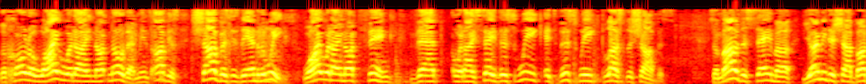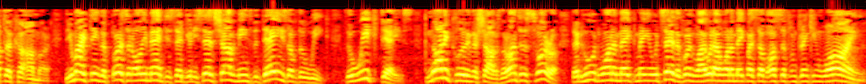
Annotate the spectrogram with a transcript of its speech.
L'chora, why would I not know that? It means obvious. Shabbos is the end of the week. Why would I not think that when I say this week, it's this week plus the Shabbos? So Mao the Sema, Yomi de Shabbata Ka'amar. You might think the person only meant, he said, when he says Shabbat means the days of the week, the weekdays not including the Shabbos. They're on to the Svara, that who would want to make, me, you would say, that why would I want to make myself also from drinking wine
